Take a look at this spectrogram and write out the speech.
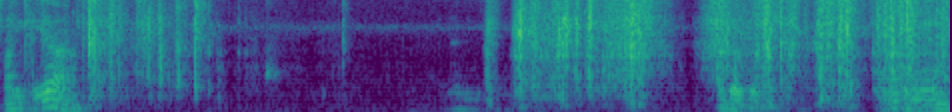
காணிக்கையா ஓகே ஓகே ஓகே என்ன சொல்லுங்க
